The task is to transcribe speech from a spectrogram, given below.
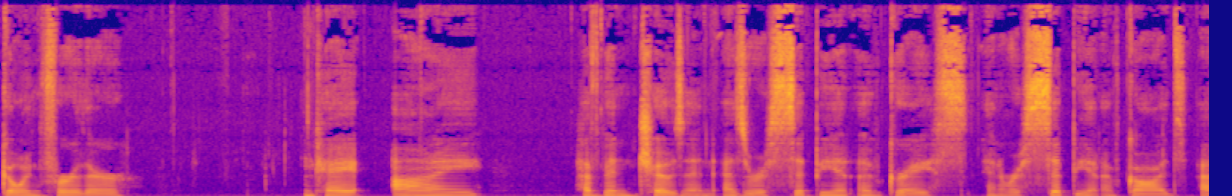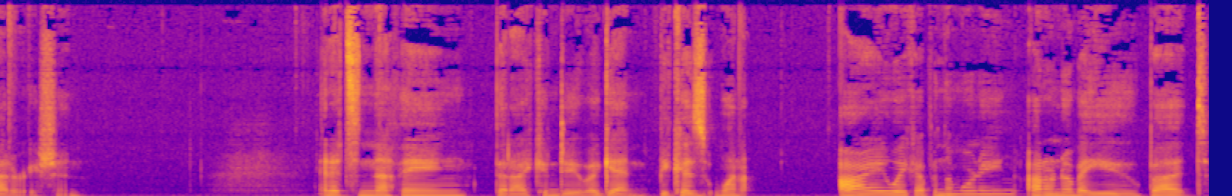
going further. Okay, I have been chosen as a recipient of grace and a recipient of God's adoration. And it's nothing that I can do. Again, because when I wake up in the morning, I don't know about you, but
